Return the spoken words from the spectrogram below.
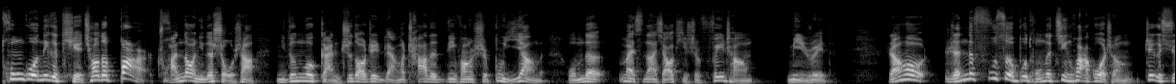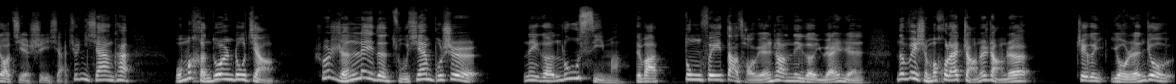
通过那个铁锹的把儿传到你的手上，你都能够感知到这两个叉的地方是不一样的。我们的麦斯纳小体是非常敏锐的。然后人的肤色不同的进化过程，这个需要解释一下。就你想想看，我们很多人都讲说人类的祖先不是那个 Lucy 嘛，对吧？东非大草原上的那个猿人，那为什么后来长着长着？这个有人就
